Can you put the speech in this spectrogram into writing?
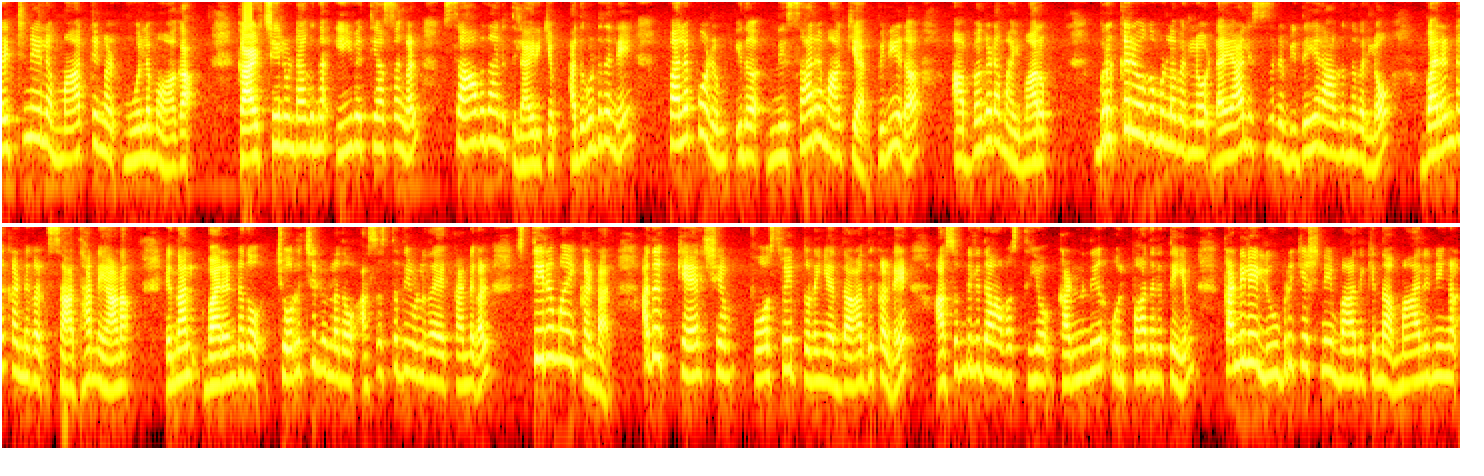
റെറ്റിനയിലെ മാറ്റങ്ങൾ മൂലമോ ആകാം. കാഴ്ചയിലുണ്ടാകുന്ന ഈ വ്യത്യാസങ്ങൾ സാവധാനത്തിലായിരിക്കും. അതുകൊണ്ട് തന്നെ പലപ്പോഴും ഇത് നിസ്സാരമാക്കിയാൽ പിന്നീട് അപകടമായി മാറും. വൃക്കരോഗമുള്ളവരിലോ ഡയാലിസിസിന് വിധേയരാകുന്നവരിലോ വരണ്ട കണ്ണുകൾ സാധാരണയാണ്. എന്നാൽ വരണ്ടതോ ചൊറിച്ചിലുള്ളതോ അസ്വസ്ഥതയുള്ളതായ കണ്ണുകൾ സ്ഥിരമായി കണ്ടാൽ അത് കാൽഷ്യം ഫോസ്ഫേറ്റ് തുടങ്ങിയ ധാതുക്കളുടെ അസന്തുലിതാവസ്ഥയോ കണ്ണുനീർ ഉൽപ്പാദനത്തെയും കണ്ണിലെ ലൂബ്രിക്കേഷനെയും ബാധിക്കുന്ന മാലിന്യങ്ങൾ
